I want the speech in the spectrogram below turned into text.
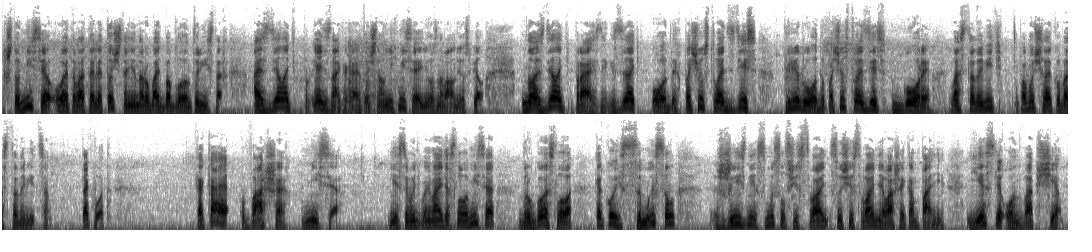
что миссия у этого отеля точно не нарубать бабло на туристах, а сделать, я не знаю, какая точно у них миссия, я не узнавал, не успел, но сделать праздник, сделать отдых, почувствовать здесь природу, почувствовать здесь горы, восстановить, помочь человеку восстановиться. Так вот, какая ваша миссия? Если вы не понимаете слово миссия, другое слово, какой смысл жизни, смысл существования, вашей компании, если он вообще –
